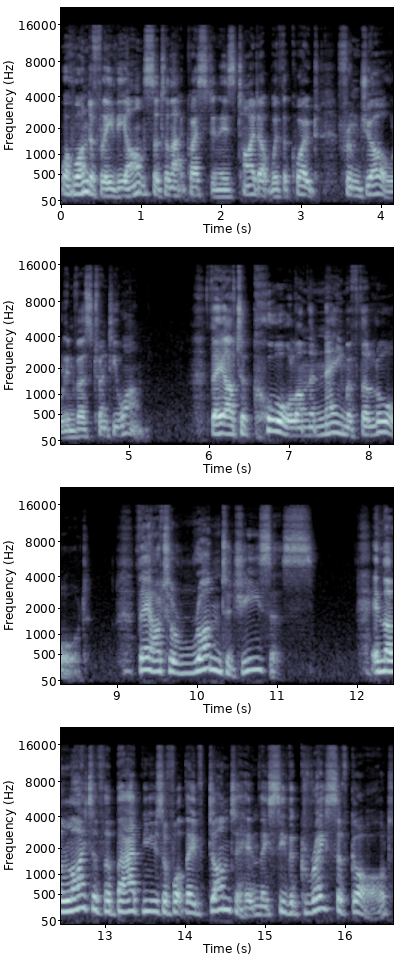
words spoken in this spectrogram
Well, wonderfully, the answer to that question is tied up with the quote from Joel in verse 21. They are to call on the name of the Lord. They are to run to Jesus. In the light of the bad news of what they've done to him, they see the grace of God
